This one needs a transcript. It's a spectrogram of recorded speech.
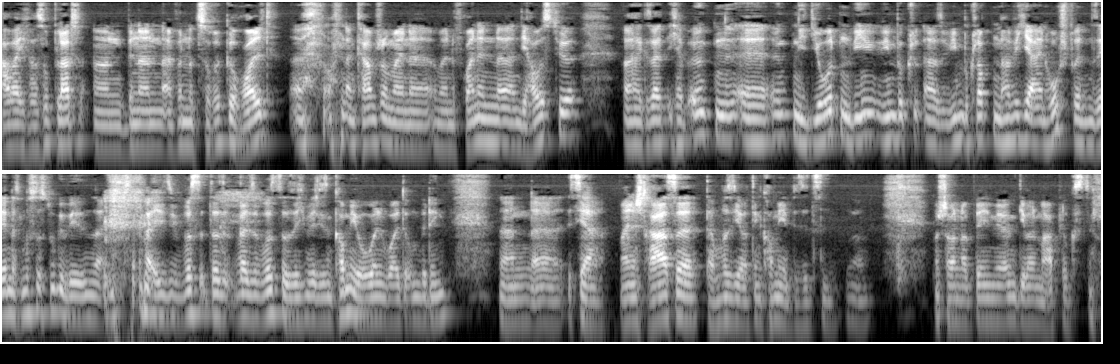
Aber ich war so platt und bin dann einfach nur zurückgerollt. Äh, und dann kam schon meine, meine Freundin äh, an die Haustür und hat gesagt, ich habe irgendeinen, äh, irgendeinen Idioten, wie, wie, ein also wie ein Bekloppten, habe ich hier einen hochsprinten sehen, das musstest du gewesen sein. weil, sie wusste, dass, weil sie wusste, dass ich mir diesen Kommi holen wollte unbedingt. Dann äh, ist ja meine Straße, da muss ich auch den Kommi besitzen. So. Mal schauen, ob mir irgendjemand mal abluchst.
